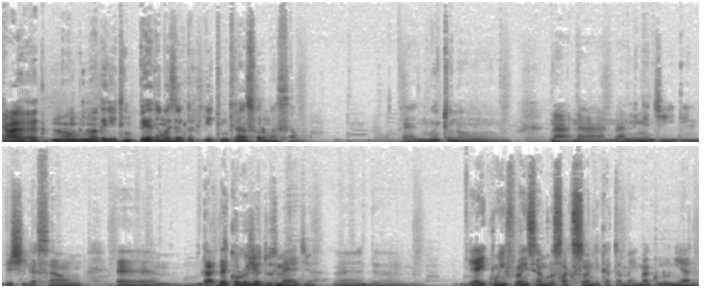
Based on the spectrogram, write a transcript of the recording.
Eu não, acredito em perda, mas eu acredito em transformação. É, muito no na, na, na linha de, de investigação é, da, da, ecologia dos média, né? E aí com influência anglo-saxônica também, macluniana,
